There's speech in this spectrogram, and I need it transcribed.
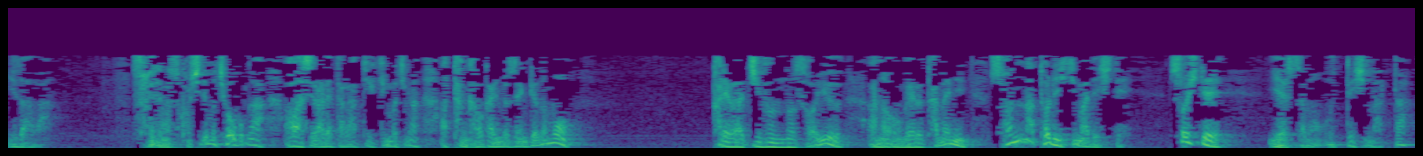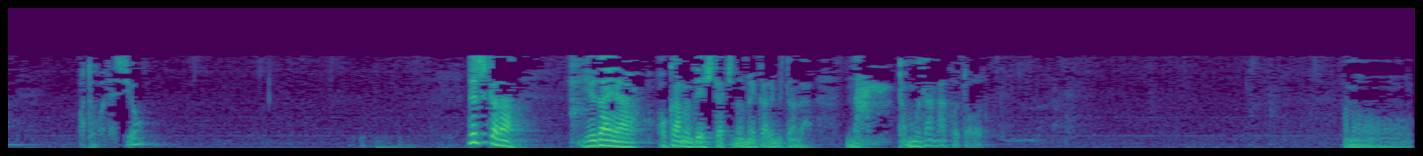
ユダは、それでも少しでも帳簿が合わせられたらという気持ちがあったんかわかりませんけども、彼は自分のそういう穴を埋めるために、そんな取引までして、そしてイエス様を撃ってしまった男ですよ。ですから、ユダや他の弟子たちの目から見たら、なんと無駄なことを。あの、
